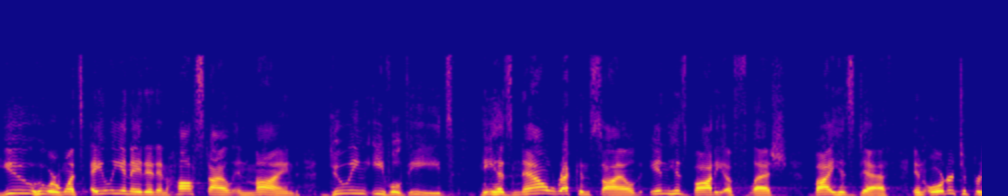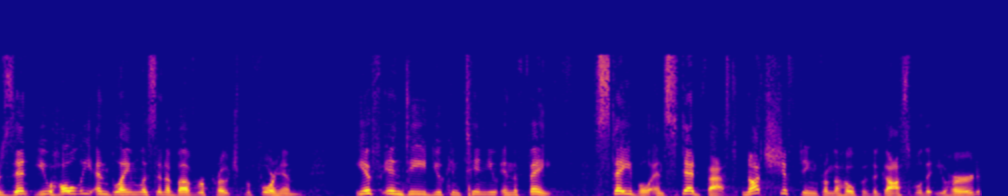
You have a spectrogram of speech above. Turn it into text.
you who were once alienated and hostile in mind, doing evil deeds, he has now reconciled in his body of flesh by his death, in order to present you holy and blameless and above reproach before him. If indeed you continue in the faith, stable and steadfast, not shifting from the hope of the gospel that you heard,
